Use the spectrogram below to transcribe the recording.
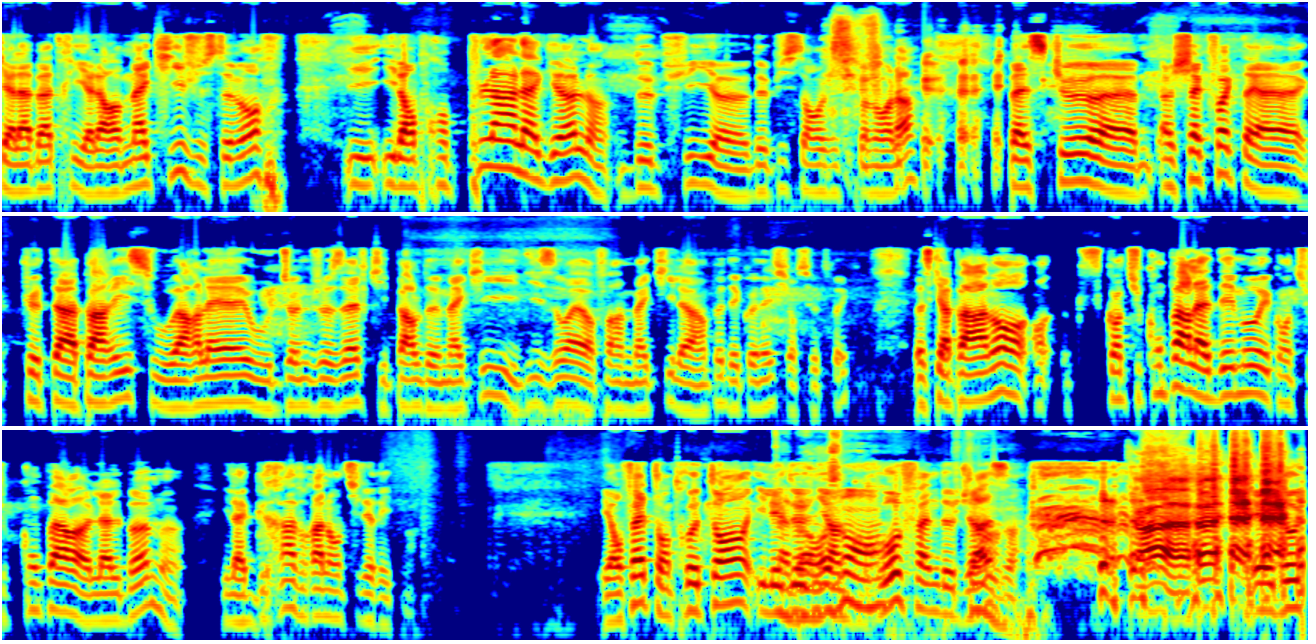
Qui à la batterie. Alors Mackie, justement, il, il en prend plein la gueule depuis, euh, depuis cet enregistrement-là, parce que euh, à chaque fois que t'as que t'as Paris ou Harley ou John Joseph qui parlent de Mackie, ils disent ouais, enfin Mackie il a un peu déconné sur ce truc, parce qu'apparemment en- quand tu compares la démo et quand tu compares l'album, il a grave ralenti les rythmes. Et en fait, entre-temps, il est Ah bah, devenu un heureusement, hein. gros fan de Putain. jazz. Ah. Et donc,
